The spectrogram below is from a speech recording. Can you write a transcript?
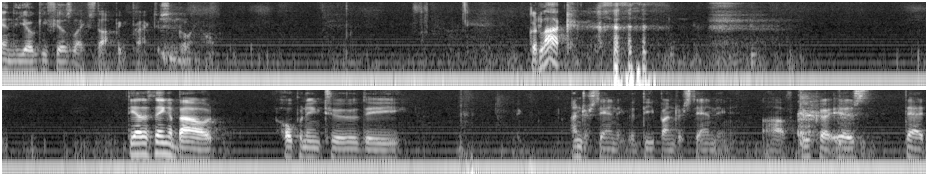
and the yogi feels like stopping practice and going home. Good luck. the other thing about opening to the understanding, the deep understanding of dukkha is that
